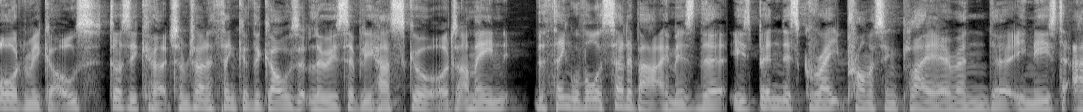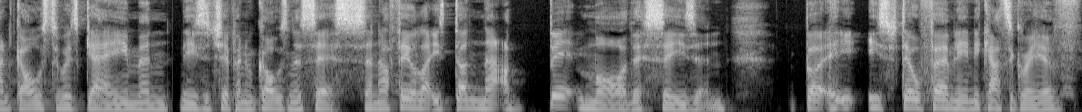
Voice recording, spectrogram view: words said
ordinary goals, does he, Kutch? I'm trying to think of the goals that Louie Sibley has scored. I mean, the thing we've always said about him is that he's been this great, promising player and that he needs to add goals to his game and needs to chip in goals and assists. And I feel like he's done that a bit more this season, but he, he's still firmly in the category of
